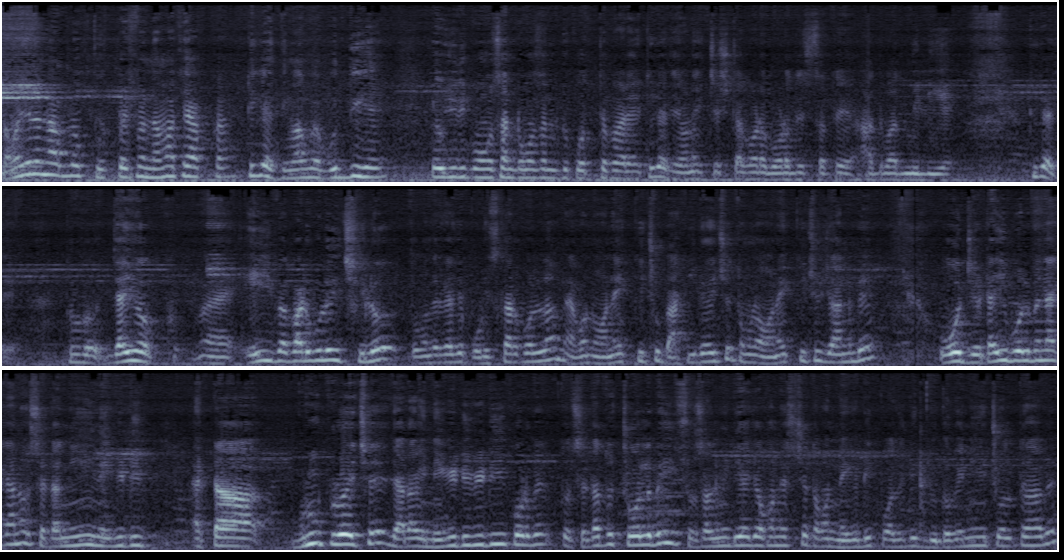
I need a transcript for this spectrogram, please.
সমঝলে না আপনার টুথপেস্ট নামাকে আপকা ঠিক আছে? দিমাগ বুদ্ধি হে, কেউ যদি প্রমোশন টমোশন একটু করতে পারে, ঠিক আছে? অনেক চেষ্টা করে বড়দের সাথে হাতবাদ মিলিয়ে, ঠিক আছে? তো যাই হোক এই ব্যাপারগুলোই ছিল। তোমাদের কাছে পরিষ্কার করলাম। এখন অনেক কিছু বাকি রয়েছে, তোমরা অনেক কিছু জানবে। ও যেটাই বলবে না কেন, সেটা নিয়েই নেগেটিভ একটা গ্রুপ রয়েছে যারা ওই নেগেটিভিটি করবে। তো সেটা তো চলবেই। সোশ্যাল মিডিয়ায় যখন এসছে, তখন নেগেটিভ পজিটিভ দুটোকে নিয়ে চলতে হবে।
